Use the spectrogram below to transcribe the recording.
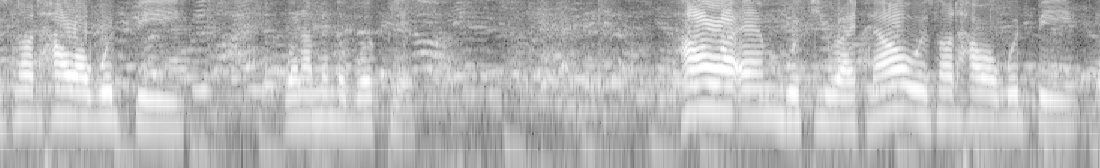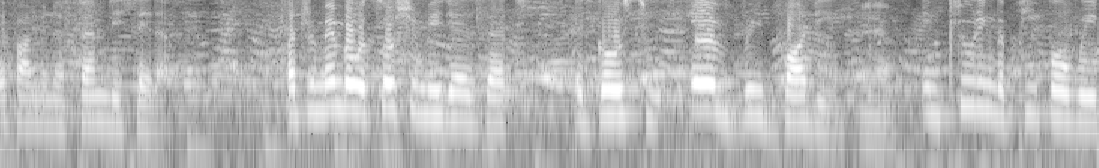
is not how I would be when I'm in the workplace. How I am with you right now is not how I would be if I'm in a family setup. But remember, with social media, is that it goes to everybody Yeah. including the people we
